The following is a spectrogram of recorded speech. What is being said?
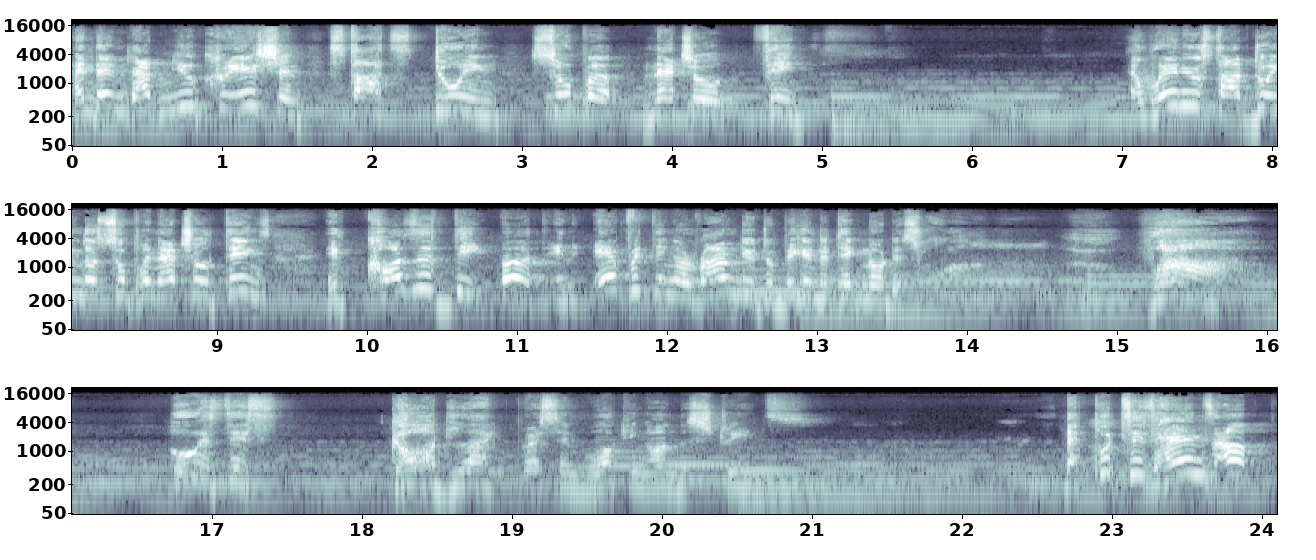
And then that new creation starts doing supernatural things. And when you start doing those supernatural things, it causes the earth and everything around you to begin to take notice. Wow, who is this God-like person walking on the streets that puts his hands up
